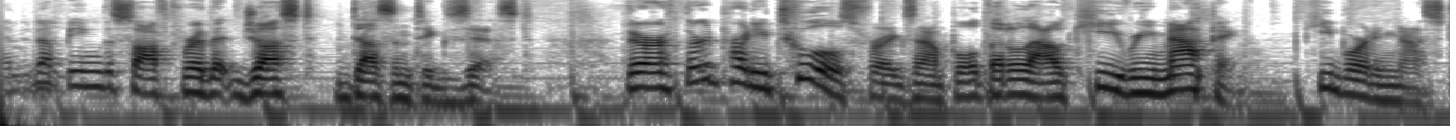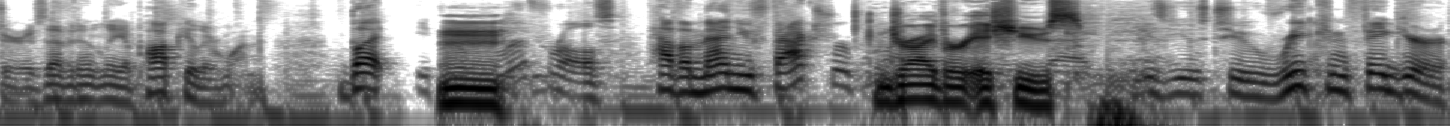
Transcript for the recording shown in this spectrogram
Ended up being the software that just doesn't exist. There are third-party tools, for example, that allow key remapping. Keyboarding Master is evidently a popular one. But if mm. your peripherals have a manufacturer driver issues, is used to reconfigure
